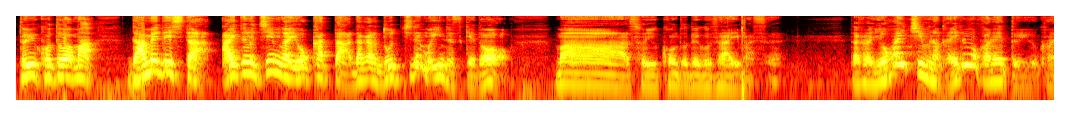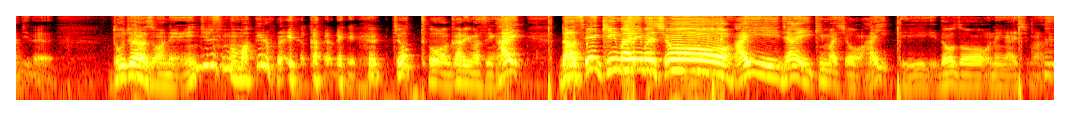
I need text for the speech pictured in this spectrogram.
ということはまあ、ダメでした。相手のチームが良かった。だからどっちでもいいんですけど、まあ、そういうコントでございます。だから弱いチームなんかいるのかね？という感じで。ドジャースはね、エンジェルスも負けるぐらいだからね、ちょっとわかりません。はい。打席参りましょうはい、じゃあ行きましょう。はい、えー、どうぞお願いします。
